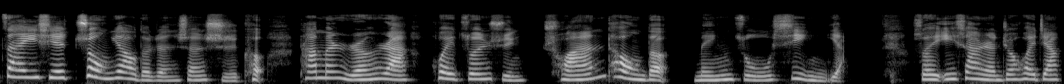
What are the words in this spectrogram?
在一些重要的人生时刻，他们仍然会遵循传统的民族信仰，所以伊善人就会将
